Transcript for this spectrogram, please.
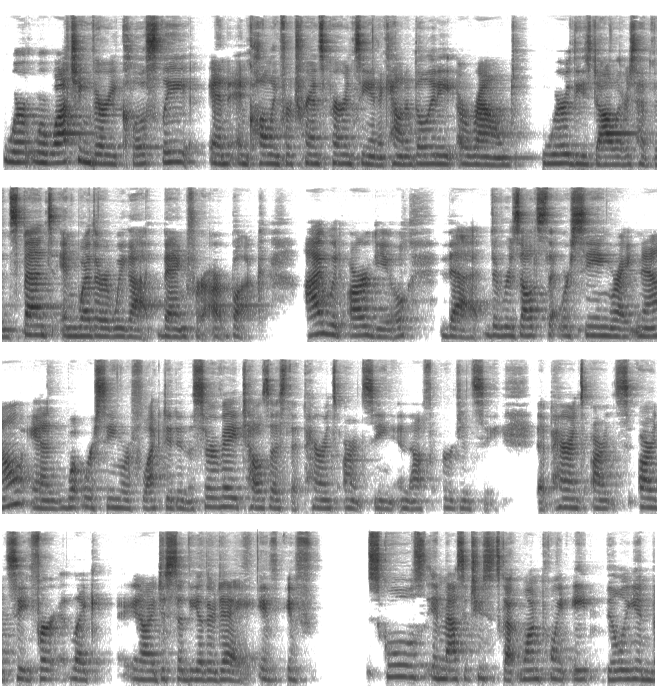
we're, we're watching very closely and, and calling for transparency and accountability around where these dollars have been spent and whether we got bang for our buck. I would argue that the results that we're seeing right now and what we're seeing reflected in the survey tells us that parents aren't seeing enough urgency, that parents aren't, aren't seeing for like, you know, I just said the other day, if, if schools in Massachusetts got $1.8 billion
